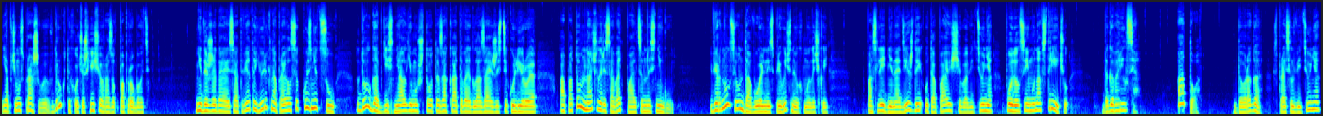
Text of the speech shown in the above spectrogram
Я почему спрашиваю? Вдруг ты хочешь еще разок попробовать? Не дожидаясь ответа, Юрик направился к кузнецу, долго объяснял ему что-то, закатывая глаза и жестикулируя, а потом начал рисовать пальцем на снегу. Вернулся он довольный, с привычной ухмылочкой. Последней надеждой утопающего Витюня подался ему навстречу. Договорился. А то. Дорого спросил Витюня,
